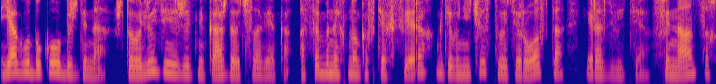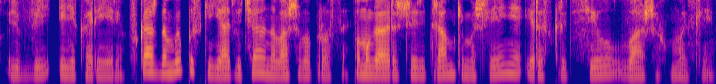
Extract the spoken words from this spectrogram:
Я глубоко убеждена, что иллюзии жизни каждого человека, особенно их много в тех сферах, где вы не чувствуете роста и развития, в финансах, любви или карьере. В каждом выпуске я отвечаю на ваши вопросы, помогаю расширить рамки мышления и раскрыть силу ваших мыслей.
